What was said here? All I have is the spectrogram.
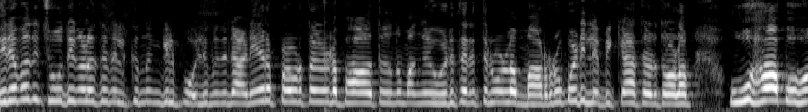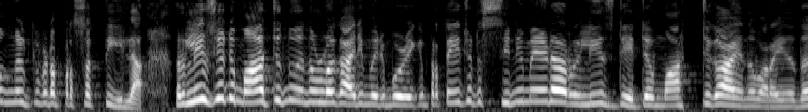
നിരവധി ചോദ്യങ്ങളൊക്കെ നിൽക്കുന്നെങ്കിൽ പോലും ഇതിന്റെ അണിയറ പ്രവർത്തകരുടെ ഭാഗത്തു നിന്നും അങ്ങനെ ഒരു തരത്തിലുള്ള മറുപടി ലഭിക്കാത്തിടത്തോളം ഊഹാപോഹങ്ങൾക്ക് ഇവിടെ പ്രസക്തിയില്ല. റിലീസ് ഡേറ്റ് മാറ്റുന്നു എന്നുള്ള കാര്യം വരുമ്പോഴേക്കും പ്രത്യേകിച്ച് ഒരു സിനിമയുടെ റിലീസ് ഡേറ്റ് മാറ്റുക എന്ന് പറയുന്നത്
